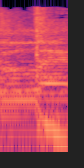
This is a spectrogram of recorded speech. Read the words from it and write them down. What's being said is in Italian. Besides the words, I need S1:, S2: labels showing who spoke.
S1: so
S2: let's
